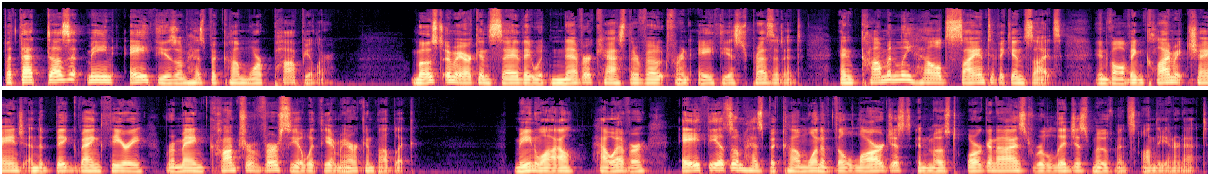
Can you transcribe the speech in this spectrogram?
But that doesn't mean atheism has become more popular. Most Americans say they would never cast their vote for an atheist president, and commonly held scientific insights involving climate change and the Big Bang Theory remain controversial with the American public. Meanwhile, however, atheism has become one of the largest and most organized religious movements on the internet.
